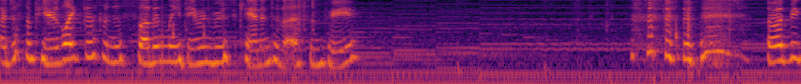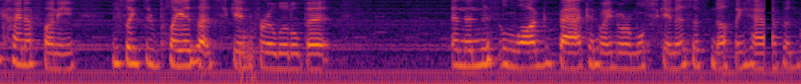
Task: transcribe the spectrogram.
I just appeared like this and is suddenly Demon Boo's canon to the SMP? that would be kind of funny. Just like to play as that skin for a little bit. And then just log back in my normal skin as if nothing happened.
